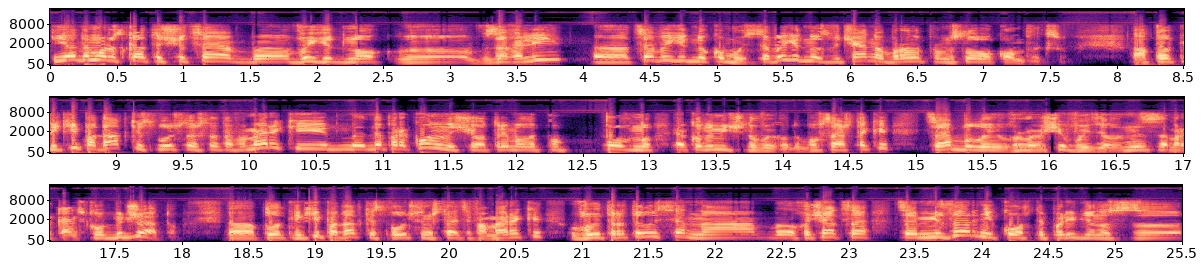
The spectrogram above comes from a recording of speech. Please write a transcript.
Я не можу сказати, що це е, вигідно е, взагалі. Це вигідно комусь. Це вигідно, звичайно, оборонно-промислового комплексу. А платники податків Сполучених Штатів Америки не переконані, що отримали повну економічну вигоду, бо все ж таки це були гроші виділені з американського бюджету. Е, Платники податків Сполучених Штатів Америки витратилися на, е, хоча це, це мізерні кошти порівняно з е,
